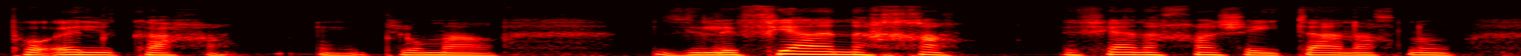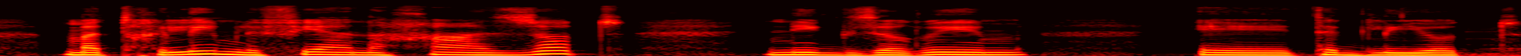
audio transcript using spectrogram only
פועל ככה, אה, כלומר, זה לפי ההנחה, לפי ההנחה שאיתה אנחנו מתחילים, לפי ההנחה הזאת נגזרים אה, תגליות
